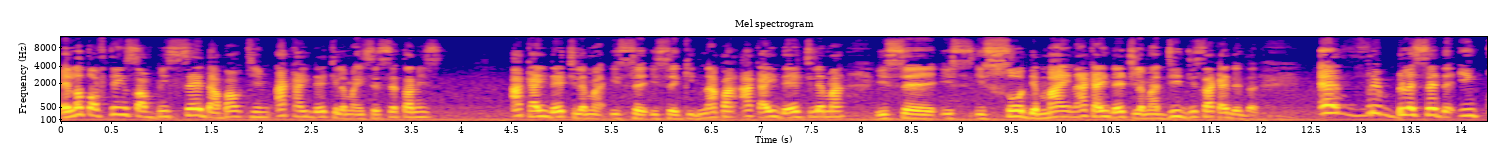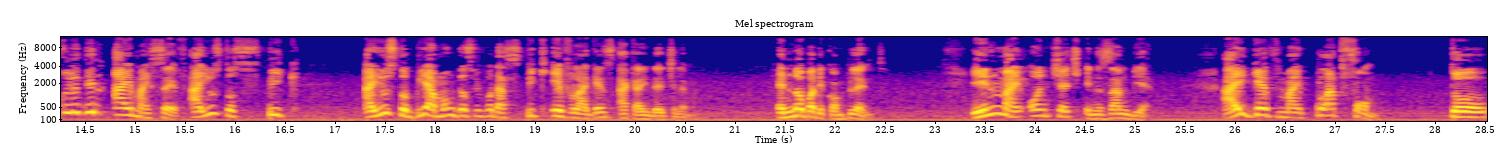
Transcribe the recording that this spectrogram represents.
A lot of things have been said about him. Hakainde Hichilema is a satanist. Akainde is a, is a kidnapper. Akainde is, a, is, is so the mind. Did this. Akainde Every blessed day, including I myself, I used to speak I used to be among those people that speak evil against Hakainde Hichilema. And nobody complained. In my own church in Zambia, I gave my platform to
